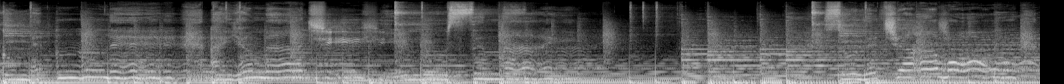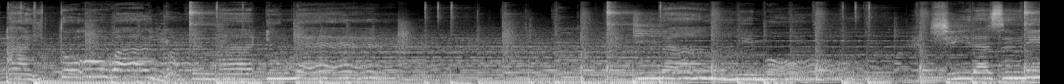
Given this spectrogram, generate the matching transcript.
ごめんね。過ち許せない。それじゃあもう愛とは呼べないね何にも知らずに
